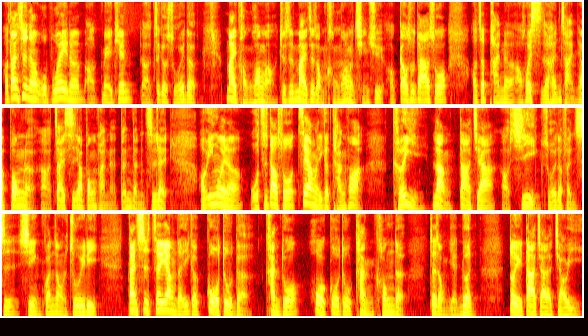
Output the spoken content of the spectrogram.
啊，但是呢，我不会呢啊，每天啊这个所谓的卖恐慌哦，就是卖这种恐慌的情绪哦，告诉大家说哦，这盘呢啊会死得很惨，要崩了啊，再次要崩盘了等等的之类。哦，因为呢，我知道说这样的一个谈话可以让大家哦吸引所谓的粉丝，吸引观众的注意力，但是这样的一个过度的看多或过度看空的这种言论，对大家的交易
